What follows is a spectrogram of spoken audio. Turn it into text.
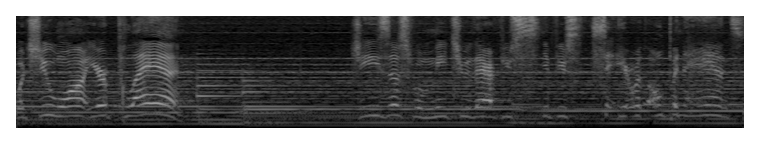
what you want, your plan, Jesus will meet you there. If you, if you sit here with open hands,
